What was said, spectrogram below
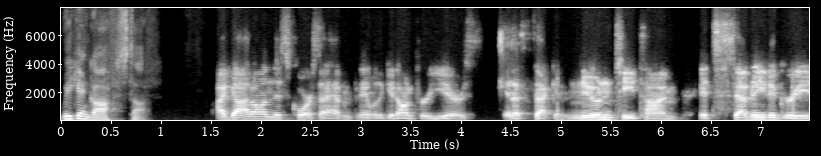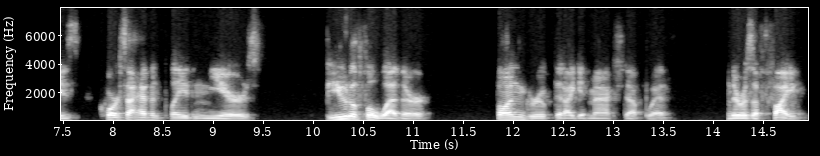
weekend golf is tough. I got on this course I haven't been able to get on for years in a second. Noon tee time. It's 70 degrees. Course I haven't played in years. Beautiful weather. Fun group that I get matched up with. There was a fight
